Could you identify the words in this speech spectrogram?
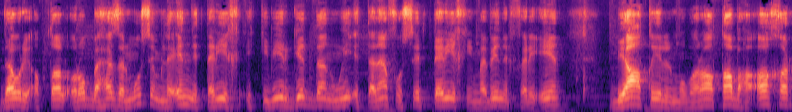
لدوري أبطال أوروبا هذا الموسم لأن التاريخ الكبير جدا والتنافس التاريخي ما بين الفريقين بيعطي للمباراة طابع آخر.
